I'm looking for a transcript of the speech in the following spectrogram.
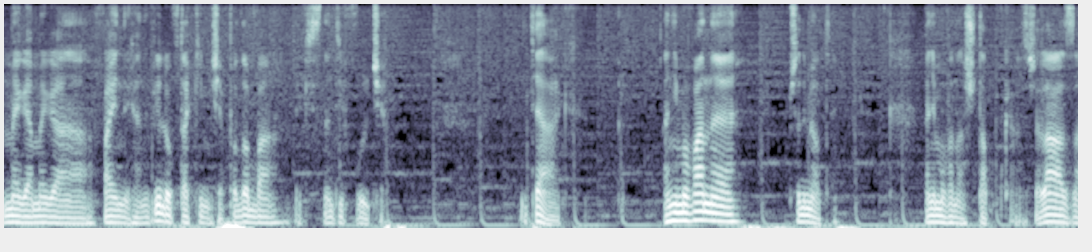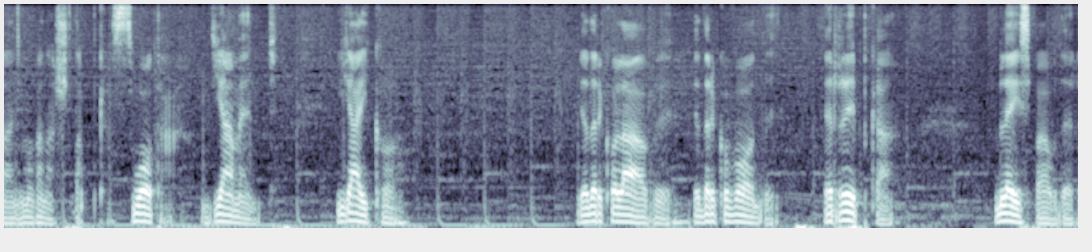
mega, mega fajnych anvilów, taki mi się podoba, jak jest na. I tak, animowane przedmioty. Animowana sztabka z żelaza, animowana sztabka z złota, diament, jajko, wiaderko lawy, wiaderko wody, rybka, blaze powder,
